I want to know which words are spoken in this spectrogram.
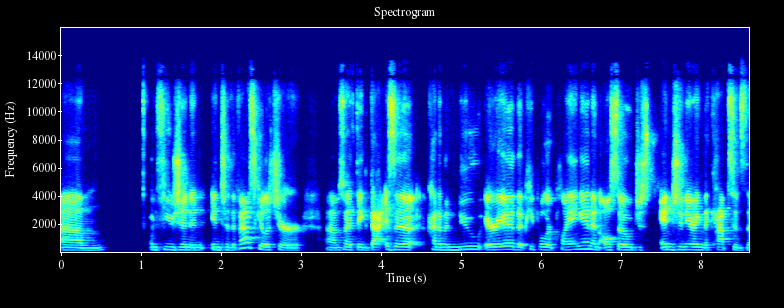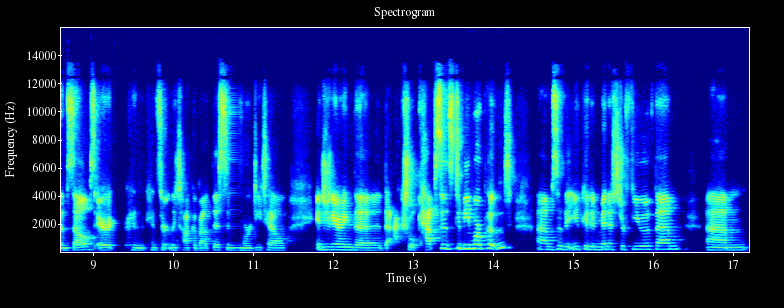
um, infusion in, into the vasculature. Um, so I think that is a kind of a new area that people are playing in and also just engineering the capsids themselves. Eric can, can certainly talk about this in more detail, engineering the, the actual capsids to be more potent um, so that you could administer a few of them. um,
